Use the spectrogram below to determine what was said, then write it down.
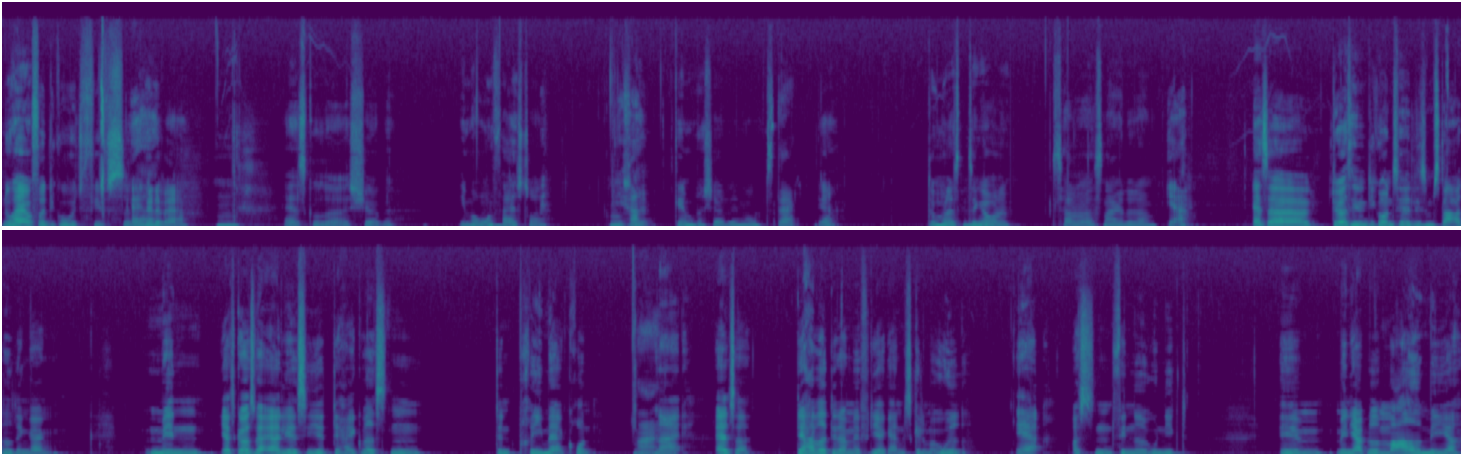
nu har jeg jo fået de gode fifs, så nu Ja. kan det være, Mm. at jeg skal ud og shoppe. I morgen faktisk, tror jeg. Måske. Ja. Genbrugsshoppe i morgen. Stærkt. Ja. Du må næsten tænke Mhm. over det. Det har du også snakket lidt om. Ja. Altså, det er også en af de grunde til, at jeg ligesom startede dengang. Men jeg skal også være ærlig og sige, at det har ikke været sådan den primære grund. Nej. Nej. Altså, det har været det der med, fordi jeg gerne vil skille mig ud Ja. og sådan finde noget unikt. Øhm, men jeg er blevet meget mere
